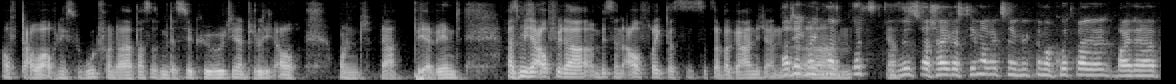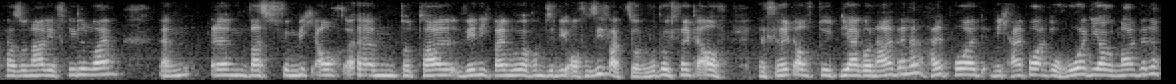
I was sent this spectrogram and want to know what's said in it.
auf Dauer auch nicht so gut. Von daher passt es mit der Security natürlich auch. Und ja, wie erwähnt, was mich auch wieder ein bisschen aufregt, das ist jetzt aber gar nicht an. Warte, ich möchte ähm, mal kurz, ja. du wirst wahrscheinlich das Thema wechseln, ich möchte noch mal kurz bei, bei der Personalie Friedel bleiben. Ähm, ähm, was für mich auch ähm, total wenig bei ihm rüberkommt, sind die Offensivaktionen. Wodurch fällt er auf? Der fällt auf durch Diagonalbälle, halbhohe, nicht halbhohe, also hohe Diagonalbälle,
